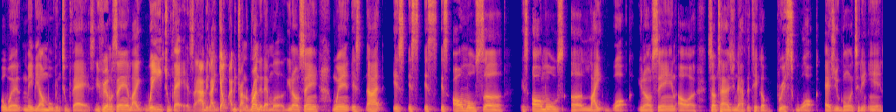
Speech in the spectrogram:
but when maybe I'm moving too fast. You feel what I'm saying? Like way too fast. I'll be like, yo, I be trying to run to that mug. You know what I'm saying? When it's not it's it's it's it's almost uh it's almost a light walk, you know what I'm saying? Or sometimes you have to take a brisk walk as you're going to the end,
